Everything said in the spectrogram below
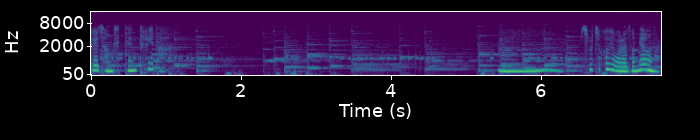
정성스럽게 장식된 틀이다. 음, 솔직하게 말하자면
